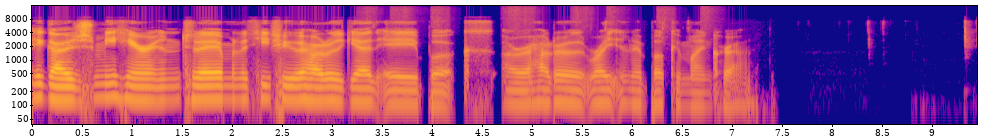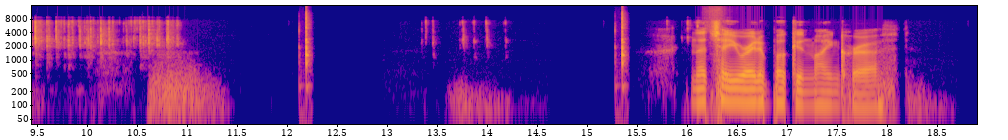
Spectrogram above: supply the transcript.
Hey guys, me here, and today I'm going to teach you how to get a book, or how to write in a book in Minecraft. And that's how you write a book in Minecraft.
